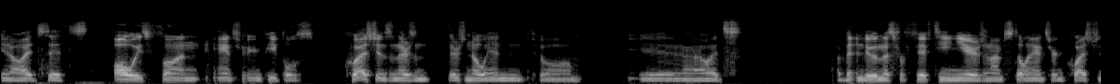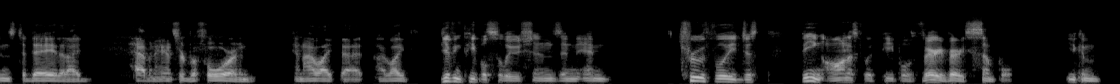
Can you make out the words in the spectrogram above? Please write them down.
you know, it's it's always fun answering people's questions, and there's there's no end to them. You know, it's I've been doing this for 15 years and I'm still answering questions today that I haven't answered before. And, and I like that. I like giving people solutions and, and truthfully just being honest with people is very, very simple. You can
